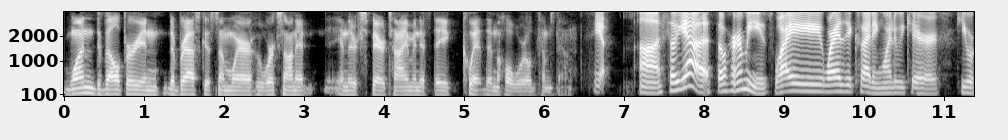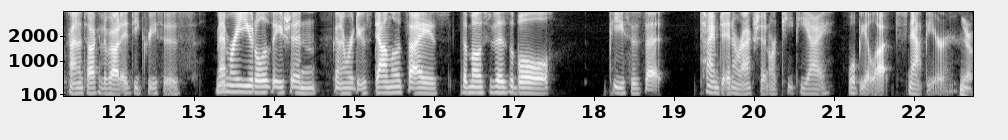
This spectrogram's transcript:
one developer in Nebraska somewhere who works on it in their spare time, and if they quit, then the whole world comes down. Yeah. Uh, so yeah, so Hermes, why why is it exciting? Why do we care? You were kind of talking about it decreases memory utilization, going to reduce download size. The most visible piece is that time to interaction or TTI will be a lot snappier. Yeah.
